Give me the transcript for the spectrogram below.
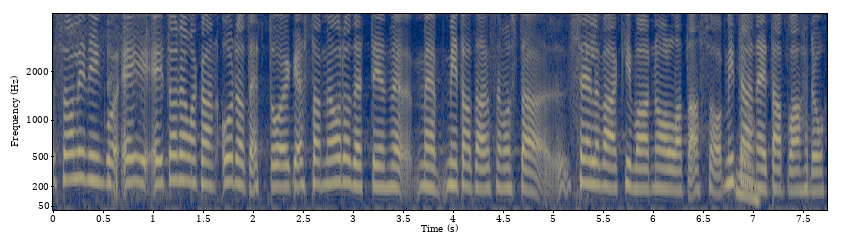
se oli niinku, ei, ei todellakaan odotettu oikeastaan. Me odotettiin, että me, me mitataan semmoista selvää kivaa nollatasoa. Mitään Joo. ei tapahdu.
